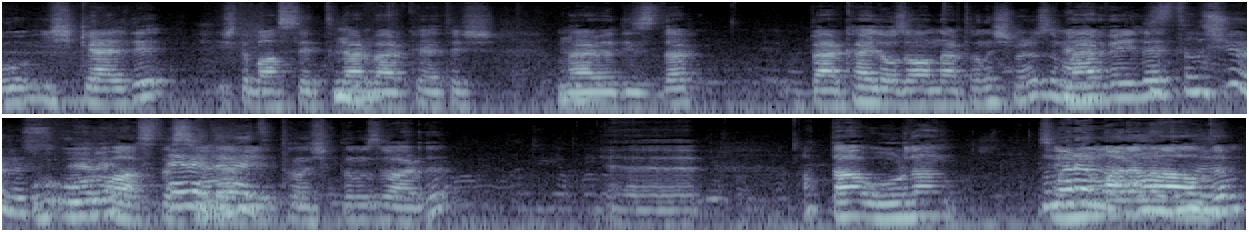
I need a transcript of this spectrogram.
bu iş geldi. İşte bahsettiler. Berkay Ateş. Merve Dizdar. Berkay'la o zamanlar tanışmıyoruz da Hı. Merve ile Biz tanışıyoruz. U- Uğur Evet. vasıtasıyla Evet, evet. bir tanışıklığımız vardı. Ee, hatta Uğur'dan senin Numaranı numaranı aldın. aldım.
